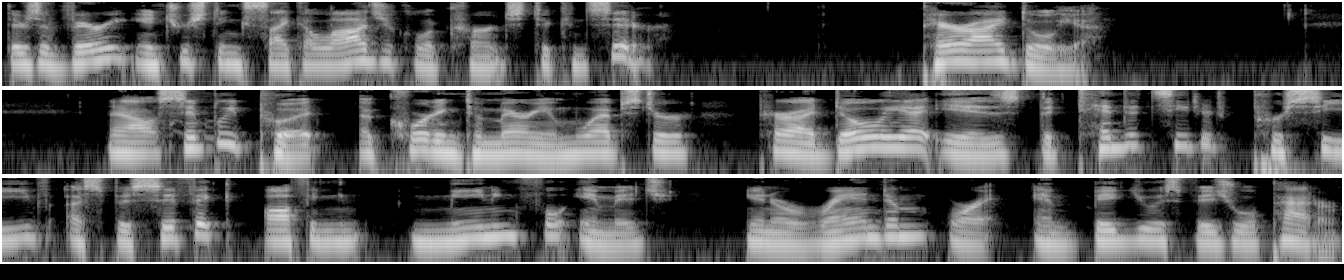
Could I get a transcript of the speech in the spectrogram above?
there's a very interesting psychological occurrence to consider pareidolia. Now, simply put, according to Merriam Webster, pareidolia is the tendency to perceive a specific, often meaningful image in a random or ambiguous visual pattern.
